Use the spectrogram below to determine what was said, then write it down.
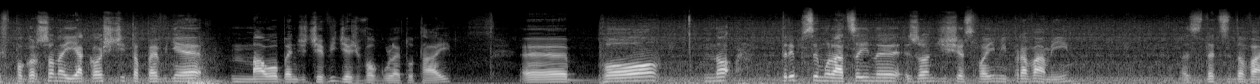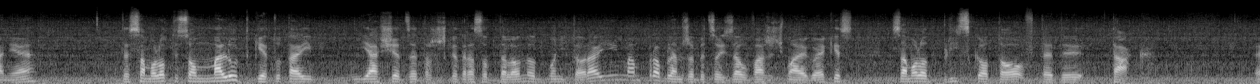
w pogorszonej jakości, to pewnie mało będziecie widzieć w ogóle tutaj, e, bo no, tryb symulacyjny rządzi się swoimi prawami, zdecydowanie. Te samoloty są malutkie, tutaj ja siedzę troszeczkę teraz oddalony od monitora i mam problem, żeby coś zauważyć małego. Jak jest samolot blisko, to wtedy tak. E,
